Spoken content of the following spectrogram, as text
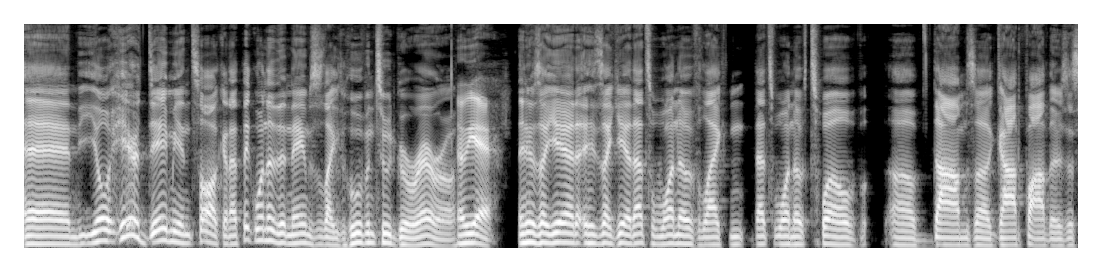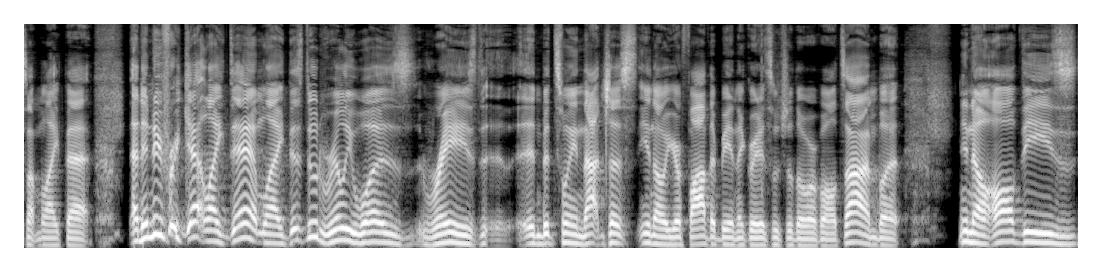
And you'll hear Damian talk. And I think one of the names is like Juventud Guerrero. Oh yeah. And he was like, yeah, he's like, yeah, that's one of like, that's one of 12 of Dom's uh, godfathers or something like that. And then you forget, like, damn, like this dude really was raised in between not just, you know, your father being the greatest luchador of all time, but, you know, all these,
